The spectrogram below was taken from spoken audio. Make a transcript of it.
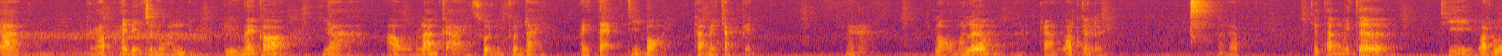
ยางนะครับ ให้เป็นฉนวนหรือไม่ก็อย่าเอาร่างกายส่วนหนึ่งส่วนใดไปแตะที่บอร์ดถ้าไม่จำเป็นนะฮะเรามาเริ่มการวัดกันเลยนะครับ จะตั้งมิเตอร์ที่วัดว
